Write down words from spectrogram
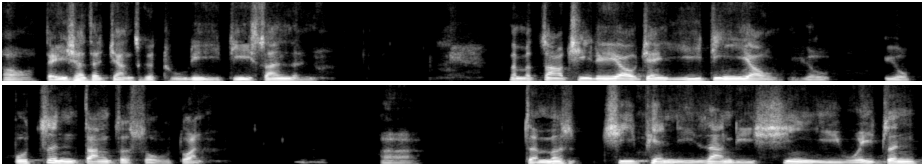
哦，等一下再讲这个图利于第三人。那么诈欺的要件一定要有有不正当的手段啊？怎么欺骗你，让你信以为真？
